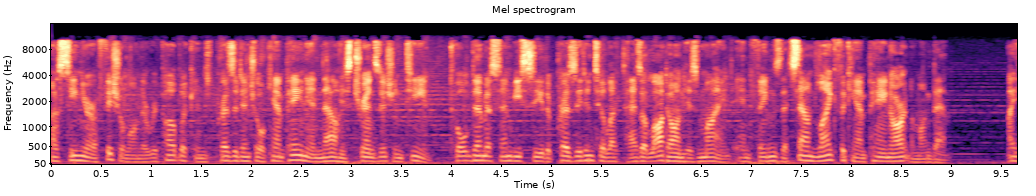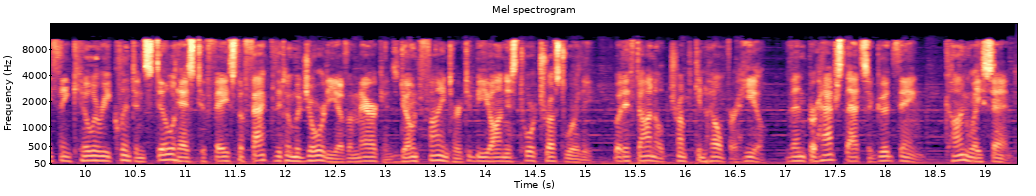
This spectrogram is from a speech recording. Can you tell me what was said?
a senior official on the Republicans' presidential campaign and now his transition team, told MSNBC the president-elect has a lot on his mind and things that sound like the campaign aren't among them. I think Hillary Clinton still has to face the fact that a majority of Americans don't find her to be honest or trustworthy, but if Donald Trump can help her heal, then perhaps that's a good thing, Conway said.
